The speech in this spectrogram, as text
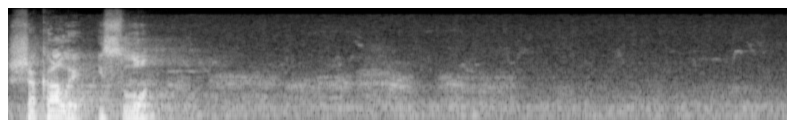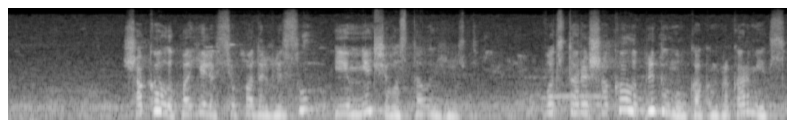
Шакалы и слон. Шакалы поели всю падаль в лесу, и им нечего стало есть. Вот старый шакал и придумал, как им прокормиться.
